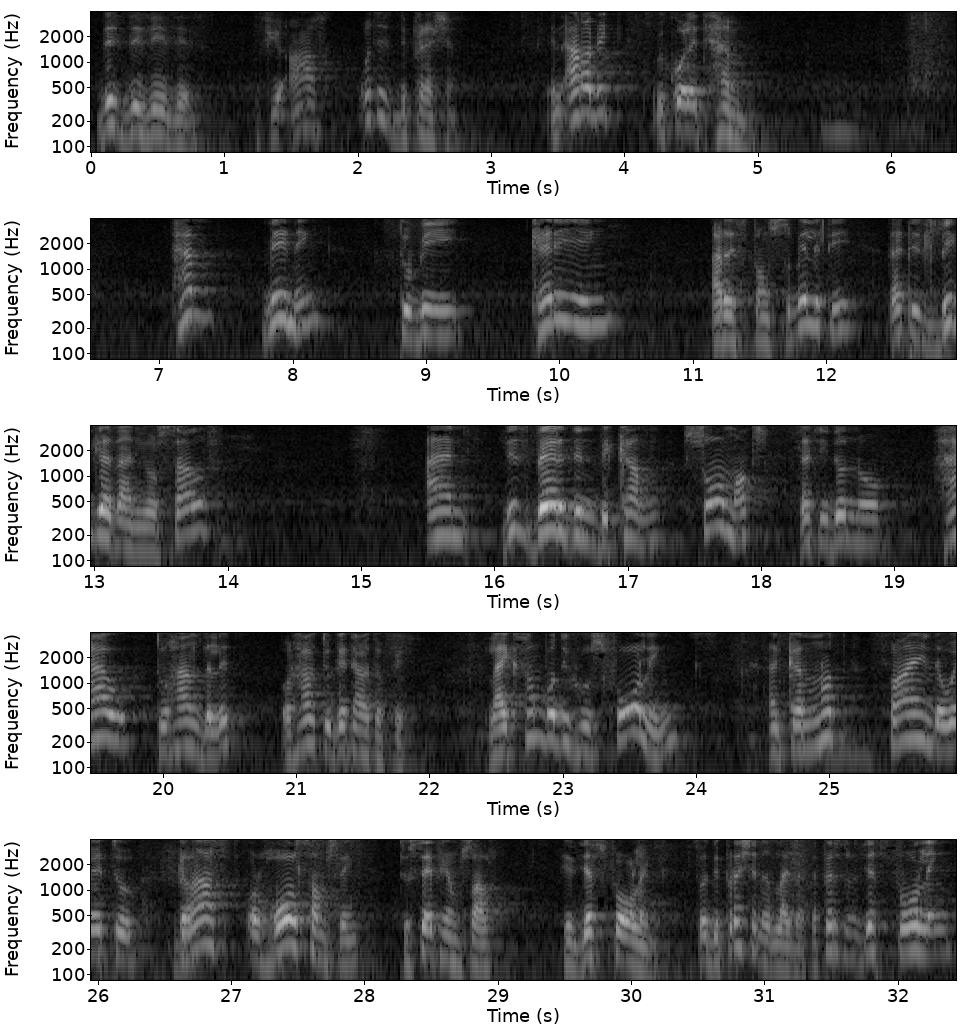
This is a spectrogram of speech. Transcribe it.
this disease is. If you ask, what is depression? In Arabic, we call it ham. Ham meaning to be carrying a responsibility that is bigger than yourself, and this burden become so much that you don't know how to handle it or how to get out of it. Like somebody who's falling and cannot find a way to grasp or hold something to save himself. He's just falling. So depression is like that. The person is just falling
